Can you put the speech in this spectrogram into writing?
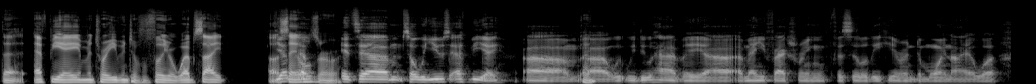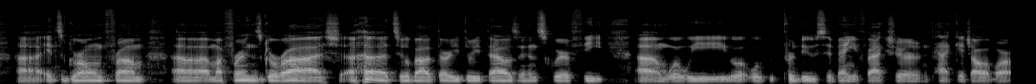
the FBA inventory, even to fulfill your website? Uh, yep, sales or it's um so we use FBA. Um, okay. uh, we, we, do have a, uh, a manufacturing facility here in Des Moines, Iowa. Uh, it's grown from uh, my friend's garage uh, to about thirty three thousand square feet, um, where we, we produce and manufacture and package all of our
